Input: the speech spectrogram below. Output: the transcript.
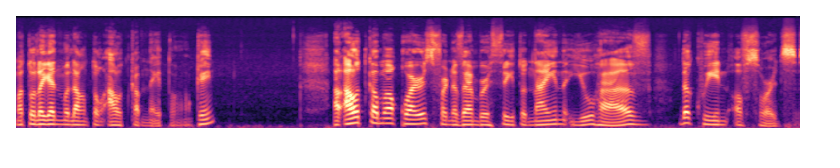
Matulayan mo lang tong outcome na ito. Okay? Ang outcome mo Aquarius for November 3 to 9, you have the Queen of Swords.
